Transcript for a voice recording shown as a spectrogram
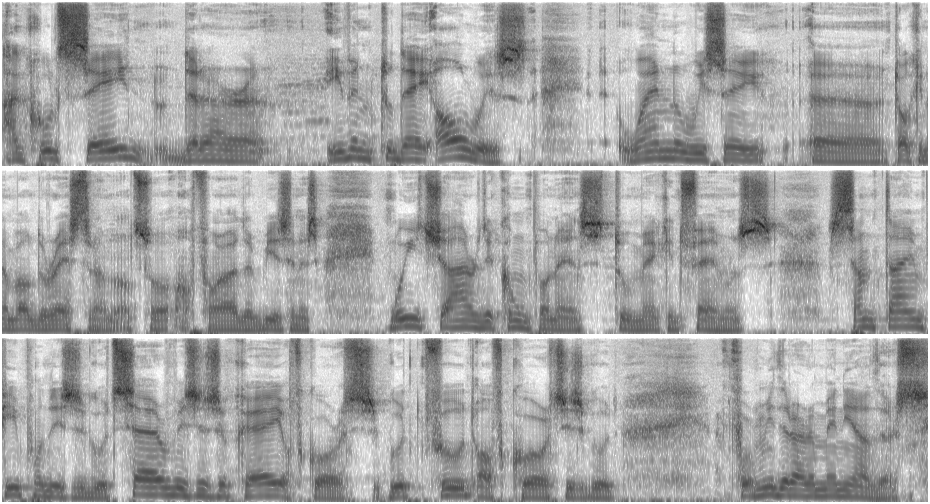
I could say there are even today always when we say uh, talking about the restaurant also for other business which are the components to make it famous? Sometimes people this is good service is okay of course good food of course is good. For me there are many others.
